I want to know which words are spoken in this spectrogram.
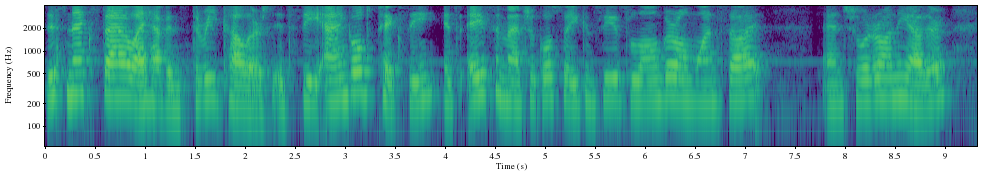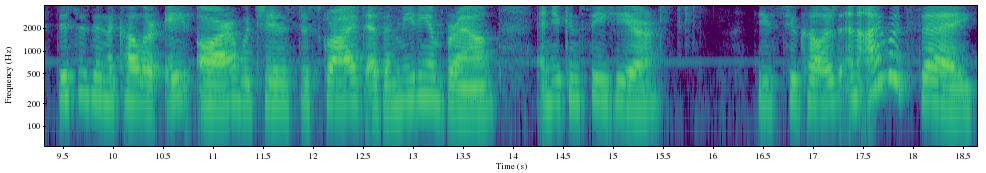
This next style I have in three colors. It's the angled pixie. It's asymmetrical, so you can see it's longer on one side and shorter on the other. This is in the color 8R, which is described as a medium brown. And you can see here these two colors. And I would say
